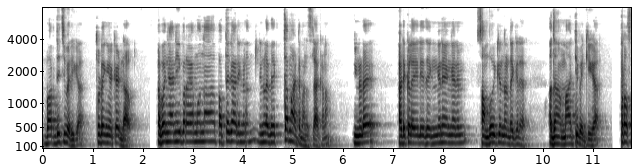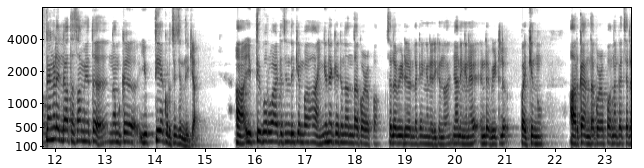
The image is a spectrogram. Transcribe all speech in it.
വർദ്ധിച്ചു വരിക തുടങ്ങിയൊക്കെ ഉണ്ടാവും. അപ്പോൾ ഞാൻ ഈ പറയാൻ പോകുന്ന പത്ത് കാര്യങ്ങളും നിങ്ങൾ വ്യക്തമായിട്ട് മനസ്സിലാക്കണം. നിങ്ങളുടെ അടുക്കളയിൽ ഇത് എങ്ങനെ എങ്ങനെ സംഭവിക്കുന്നുണ്ടെങ്കിൽ അത് മാറ്റി വയ്ക്കുക പ്രശ്നങ്ങളില്ലാത്ത സമയത്ത് നമുക്ക് യുക്തിയെക്കുറിച്ച് ചിന്തിക്കാം. ആ യുക്തിപൂർവമായിട്ട് ചിന്തിക്കുമ്പോൾ ആ ഇങ്ങനെയൊക്കെ ഇരുന്ന് എന്താ കുഴപ്പം? ചില വീടുകളിലൊക്കെ ഇങ്ങനെ ഇരിക്കുന്നത് ഞാൻ ഇങ്ങനെ എന്റെ വീട്ടിൽ വയ്ക്കുന്നു. ആർക്കാ എന്താ കുഴപ്പം എന്നൊക്കെ ചില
